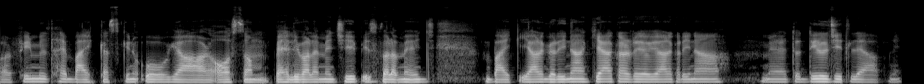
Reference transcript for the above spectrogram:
और फिर मिलता है बाइक का स्क्रीन ओ यार ऑसम पहली वाला में जीप, इस वाला में बाइक यार, गरीना, क्या कर रहे हो यार, गरीना? मैं तो दिल जीत लिया आपने।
